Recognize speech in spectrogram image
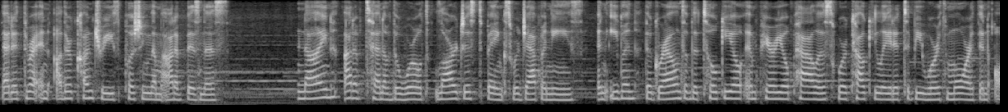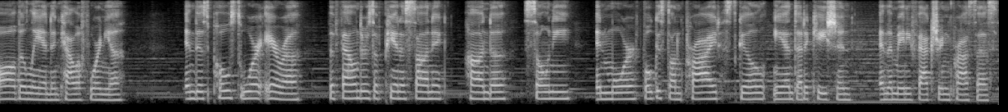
that it threatened other countries, pushing them out of business. Nine out of 10 of the world's largest banks were Japanese, and even the grounds of the Tokyo Imperial Palace were calculated to be worth more than all the land in California. In this post war era, the founders of Panasonic, Honda, Sony, and more focused on pride, skill, and dedication in the manufacturing process.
